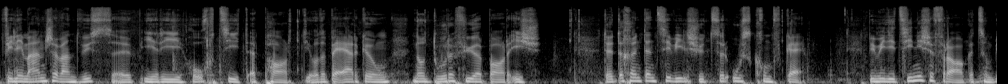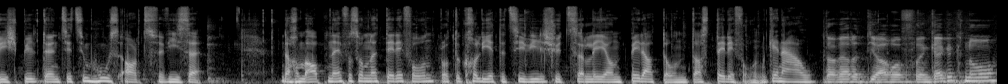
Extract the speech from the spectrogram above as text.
Viele Menschen wollen wissen, ob ihre Hochzeit, eine Party oder Beerdigung noch durchführbar ist. Dort können Zivilschützer Auskunft geben. Bei medizinischen Fragen zum Beispiel sie zum Hausarzt verweisen. Nach dem Abnehmen von so einem Telefon protokolliert der Zivilschützer Leon Pelaton das Telefon genau. Da werden die Anrufe entgegengenommen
